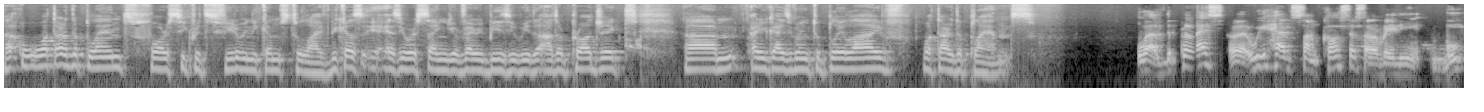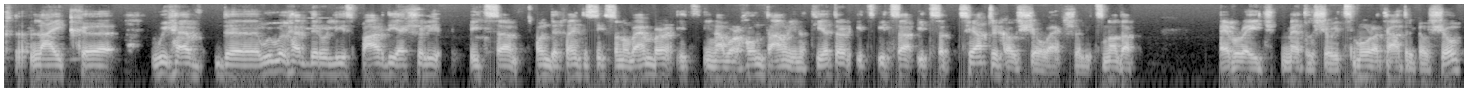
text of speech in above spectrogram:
uh, what are the plans for secret sphere when it comes to live because as you were saying you're very busy with other projects um, are you guys going to play live what are the plans well, the plans uh, we have some concerts already booked. Like uh, we have the we will have the release party. Actually, it's uh, on the 26th of November. It's in our hometown in a theater. It's it's a it's a theatrical show. Actually, it's not a average metal show. It's more a theatrical show,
